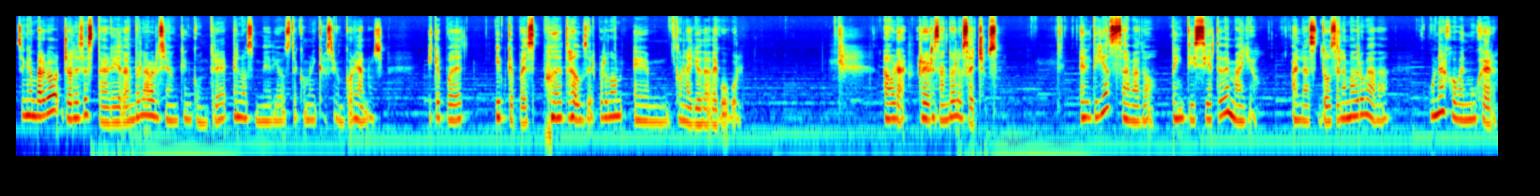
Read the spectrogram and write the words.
Sin embargo, yo les estaré dando la versión que encontré en los medios de comunicación coreanos y que puede y que pues puede traducir, perdón, em, con la ayuda de Google. Ahora, regresando a los hechos. El día sábado 27 de mayo, a las 2 de la madrugada, una joven mujer,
